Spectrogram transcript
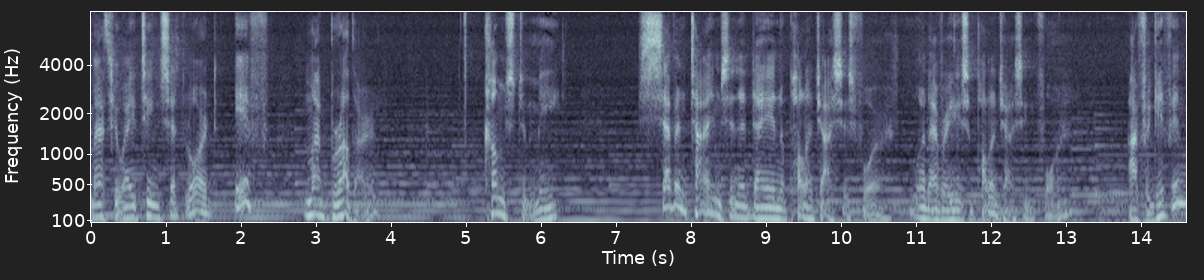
Matthew 18 said, Lord, if my brother comes to me seven times in a day and apologizes for whatever he's apologizing for, I forgive him.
